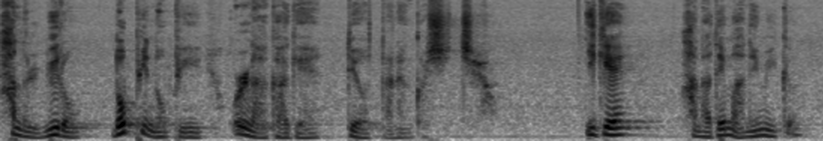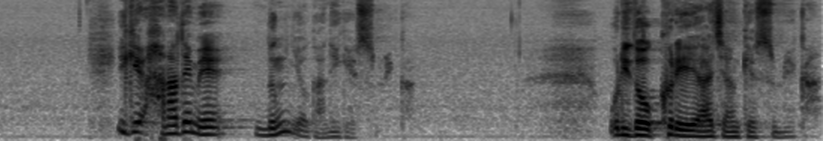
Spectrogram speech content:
하늘 위로 높이 높이 올라가게 되었다는 것이죠. 이게 하나됨 아닙니까? 이게 하나됨의 능력 아니겠습니까? 우리도 그래야 하지 않겠습니까?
